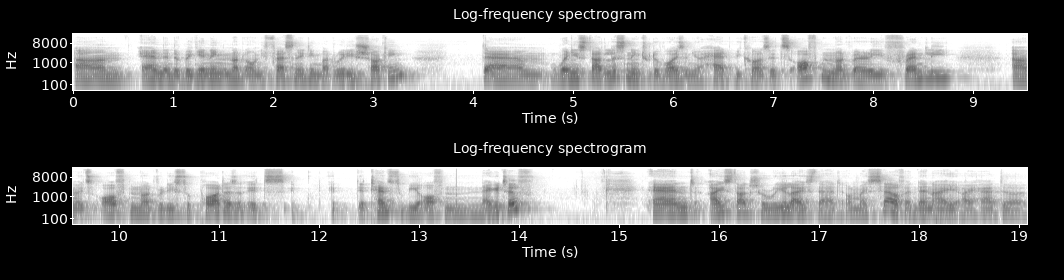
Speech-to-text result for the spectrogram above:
Um, and in the beginning, not only fascinating, but really shocking. Um, when you start listening to the voice in your head, because it's often not very friendly, um, it's often not really supportive, it's, it, it, it tends to be often negative. And I started to realize that on myself, and then I, I had the,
